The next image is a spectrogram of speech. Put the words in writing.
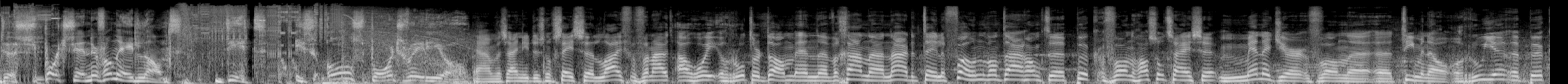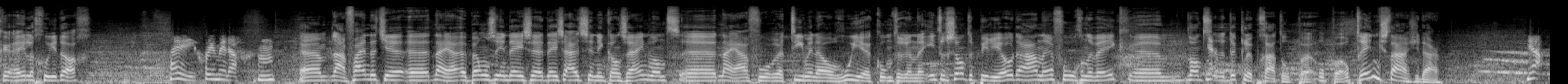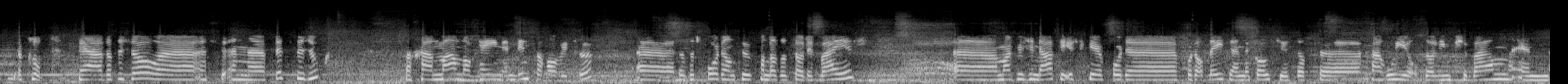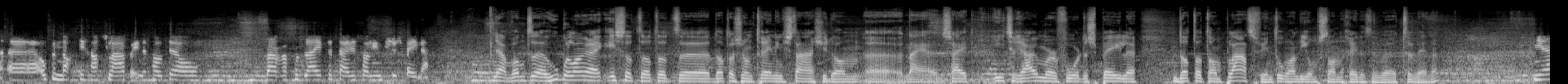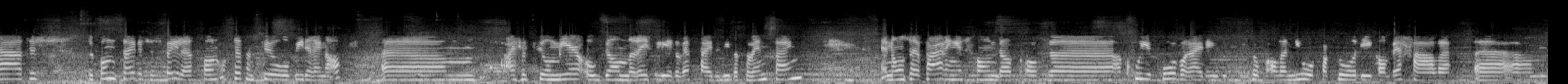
de sportzender van Nederland. Dit is All Sports Radio. Ja, we zijn hier dus nog steeds eh, live vanuit Ahoy Rotterdam. En eh, we gaan eh, naar de telefoon, want daar hangt Puk van Hasselt. Zij is manager van Team NL Roeien. Puk, hele goede dag. Hey, goedemiddag. Hm. Um, nou, fijn dat je uh, nou ja, bij ons in deze, deze uitzending kan zijn. Want uh, nou ja, voor Team NL Roeien komt er een interessante periode aan hè, volgende week. Uh, want ja. de club gaat op, op, op trainingsstage daar. Ja, dat klopt. Ja, dat is wel een, een flitsbezoek. We gaan maandag heen en dinsdag alweer terug. Uh, dat is het voordeel natuurlijk van dat het zo dichtbij is. Uh, maar het is inderdaad de eerste keer voor de, voor de atleten en de coaches dat ze gaan roeien op de Olympische baan. En uh, ook een nachtje gaan slapen in het hotel waar we verblijven tijdens de Olympische Spelen. Ja, want hoe belangrijk is dat dat, dat, dat er zo'n trainingsstage dan, nou ja, zij het iets ruimer voor de Spelen, dat dat dan plaatsvindt om aan die omstandigheden te, te wennen? Ja, het is, er komt tijdens de Spelen gewoon ontzettend veel op iedereen af. Um, eigenlijk veel meer ook dan de reguliere wedstrijden die we gewend zijn. En onze ervaring is gewoon dat als we een goede voorbereiding doen, dus ook alle nieuwe factoren die je kan weghalen, um,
